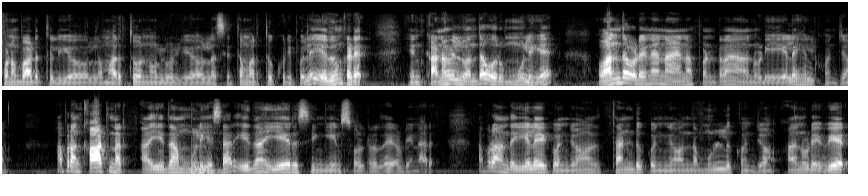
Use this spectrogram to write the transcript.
குணபாடத்துலேயோ இல்லை மருத்துவ நூல்களையோ இல்லை சித்த மருத்துவ குறிப்புலையோ எதுவும் கிடையாது. என் கனவில் வந்த ஒரு மூலிகை வந்த உடனே நான் என்ன பண்ணுறேன் அதனுடைய இலைகள் கொஞ்சம் அப்புறம் காட்டினர். இதுதான் மூலிகை சார் இதுதான் ஏறு சிங்கின்னு சொல்கிறது அப்படின்னாரு. அப்புறம் அந்த இலை கொஞ்சம் தண்டு கொஞ்சம் அந்த முள் கொஞ்சம் அதனுடைய வேர்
